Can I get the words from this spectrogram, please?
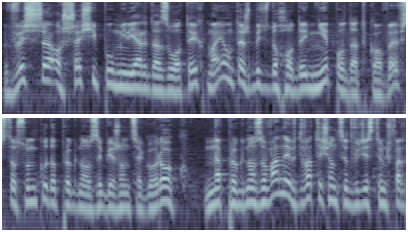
Wyższe o 6,5 miliarda złotych mają też być dochody niepodatkowe w stosunku do prognozy bieżącego roku. Na prognozowany w 2024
